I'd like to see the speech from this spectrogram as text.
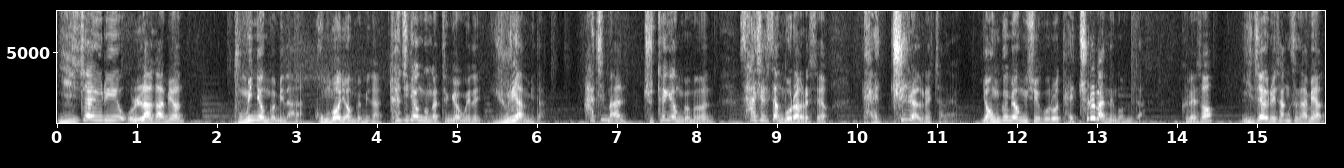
이자율이 올라가면 국민연금이나 공무원연금이나 퇴직연금 같은 경우에는 유리합니다. 하지만 주택연금은 사실상 뭐라 그랬어요? 대출이라 그랬잖아요. 연금 형식으로 대출을 받는 겁니다. 그래서 이자율이 상승하면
